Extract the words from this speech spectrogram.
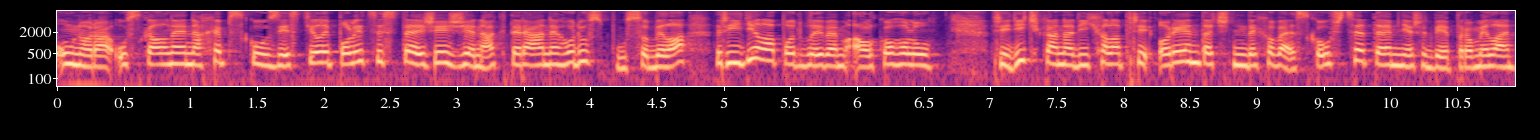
února u Skalné na Chebsku, zjistili policisté, že žena, která nehodu způsobila, řídila pod vlivem alkoholu. Řidička nadýchala při orientační dechové zkoušce téměř 2 promile.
